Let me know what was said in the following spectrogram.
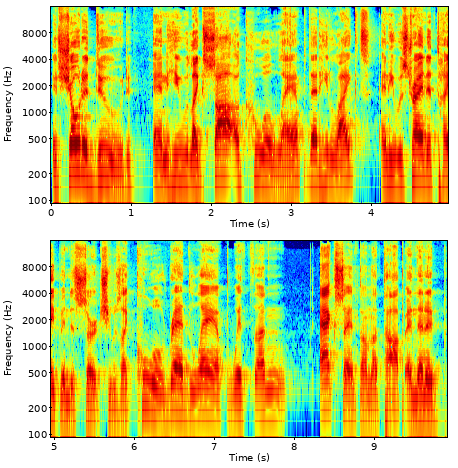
it showed a dude and he like saw a cool lamp that he liked and he was trying to type into search. He was like cool red lamp with an accent on the top and then it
